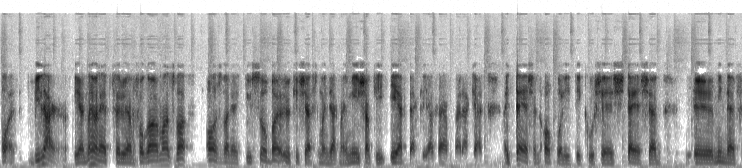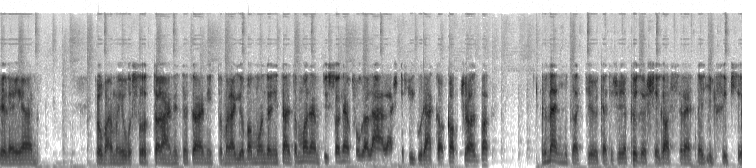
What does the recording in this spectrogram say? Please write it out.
a világ, ilyen nagyon egyszerűen fogalmazva, az van egy tűzszóba, ők is ezt mondják meg, mi is, aki érdekli az embereket. Egy teljesen apolitikus és teljesen ö, mindenféle ilyen próbálom jó szót találni, tehát talán itt tudom a legjobban mondani, tehát a Madame Tüsszó nem foglal állást a figurákkal kapcsolatban, megmutatja őket, és hogy a közösség azt szeretne, hogy XY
